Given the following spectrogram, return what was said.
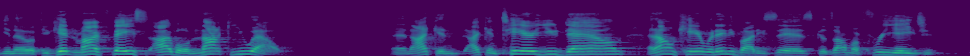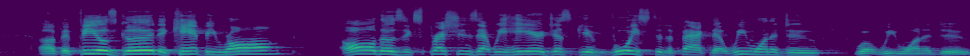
you know, if you get in my face, I will knock you out. And I can, I can tear you down, and I don't care what anybody says because I'm a free agent. Uh, if it feels good, it can't be wrong. All those expressions that we hear just give voice to the fact that we want to do what we want to do.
